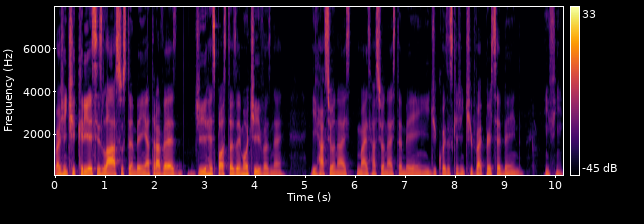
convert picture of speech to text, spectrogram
a gente cria esses laços também através de respostas emotivas, né? E racionais, mais racionais também, e de coisas que a gente vai percebendo, enfim.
